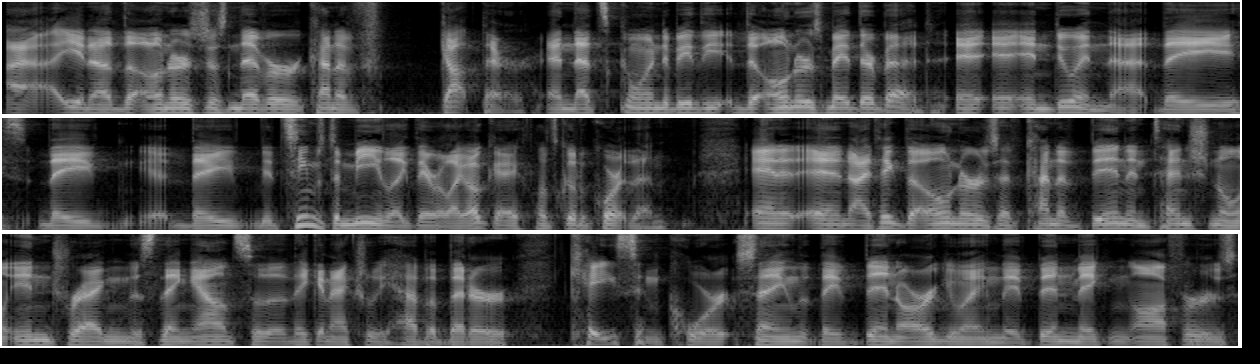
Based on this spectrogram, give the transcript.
I, you know the owners just never kind of got there and that's going to be the the owners made their bed in, in doing that. They they they it seems to me like they were like okay let's go to court then. And and I think the owners have kind of been intentional in dragging this thing out so that they can actually have a better case in court saying that they've been arguing they've been making offers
